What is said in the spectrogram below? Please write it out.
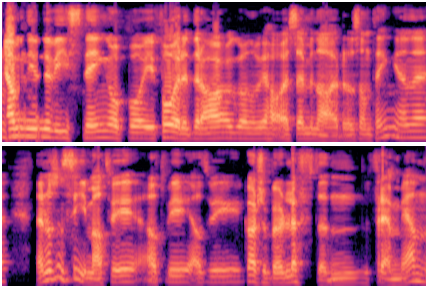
Ja, men I undervisning og på, i foredrag og når vi har seminarer og sånne ting. Det, det er noe som sier meg at vi, at, vi, at vi, kanskje bør løfte den frem igjen.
